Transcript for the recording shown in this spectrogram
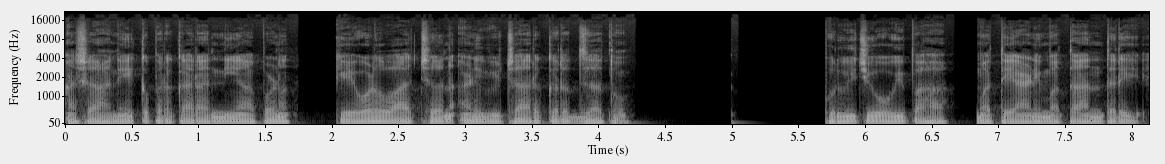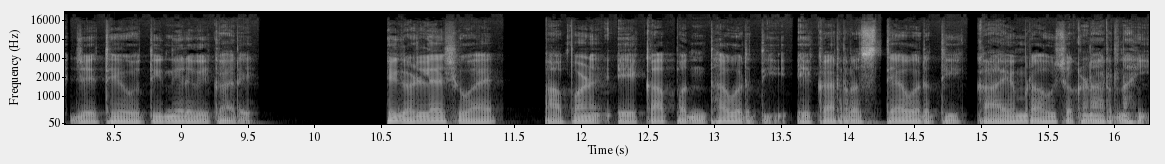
अशा अनेक प्रकारांनी आपण केवळ वाचन आणि विचार करत जातो. पूर्वीची ओवी पहा मते आणि मतांतरे जेथे होती निर्विकारे. हे घडल्याशिवाय आपण एका पंथावरती एका रस्त्यावरती कायम राहू शकणार नाही.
